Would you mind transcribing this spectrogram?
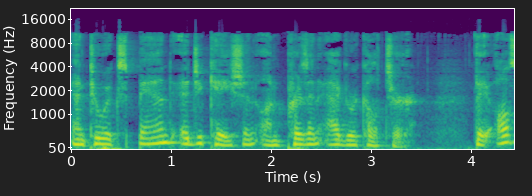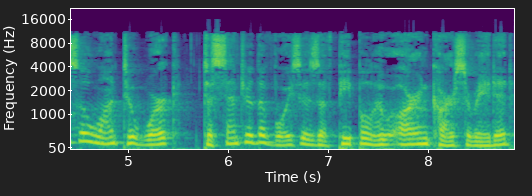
and to expand education on prison agriculture. They also want to work to center the voices of people who are incarcerated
